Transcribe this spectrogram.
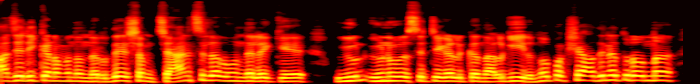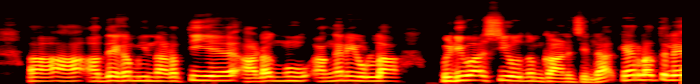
ആചരിക്കണമെന്ന നിർദ്ദേശം ചാൻസലർ എന്ന നിലയ്ക്ക് യൂണിവേഴ്സിറ്റികൾക്ക് നൽകിയിരുന്നു. പക്ഷേ അതിനെ തുടർന്ന് അദ്ദേഹം ഈ നടത്തിയ അടങ്ങു അങ്ങനെയുള്ള പിടിവാശിയൊന്നും കാണിച്ചില്ല. കേരളത്തിലെ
